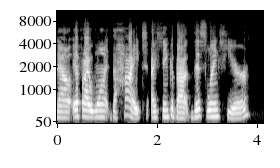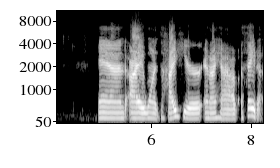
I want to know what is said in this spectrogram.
Now, if I want the height, I think about this length here, and I want the height here, and I have a theta.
